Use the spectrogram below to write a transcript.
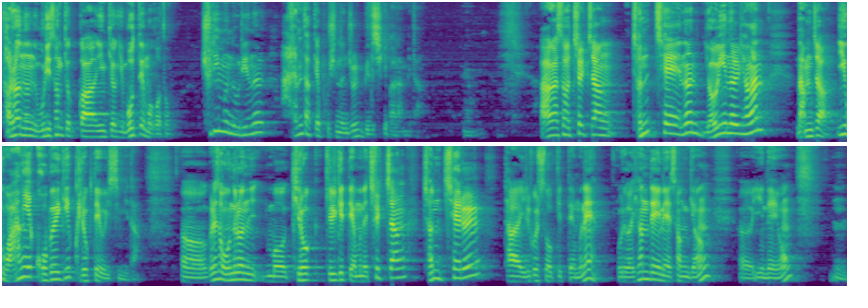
더러는 우리 성격과 인격이 못돼 먹어도 주님은 우리를 아름답게 보시는 줄 믿으시기 바랍니다. 예. 아가서 7장 전체에는 여인을 향한 남자, 이 왕의 고백이 기록되어 있습니다. 어, 그래서 오늘은 뭐 기록 길기 때문에 7장 전체를 다 읽을 수 없기 때문에 우리가 현대인의 성경 어, 이 내용 음,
